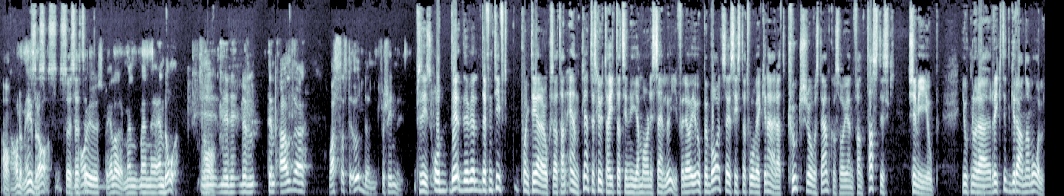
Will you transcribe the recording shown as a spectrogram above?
ja. Ja, de är ju bra. Så, så, så, De har ju spelare, men, men ändå. Ja. Det, det, det, den allra vassaste udden försvinner ju. Precis, och det, det vill definitivt poängterar också att han äntligen till slut har hittat sin nya Marnie St. Louis. För det har ju uppenbarat sig de sista två veckorna här att Kutjerov och Stamkos har ju en fantastisk kemi ihop. Gjort några riktigt granna mål.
